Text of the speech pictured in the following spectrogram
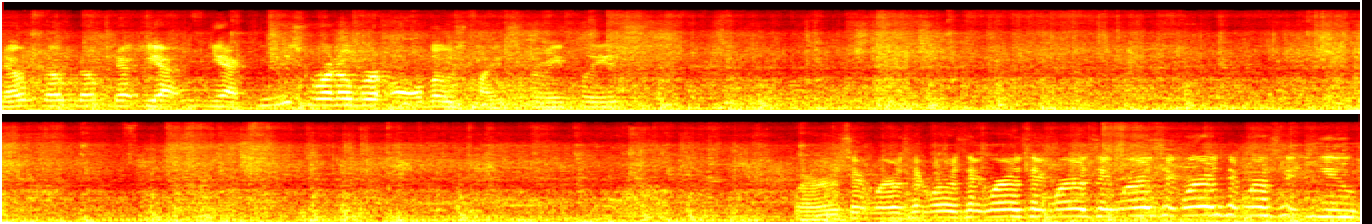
Nope, nope, nope, nope. Yeah, yeah. Can you just run over all those mice for me, please? Where is it? Where is it? Where is it? Where is it? Where is it? Where is it? Where is it? Where is it? You.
